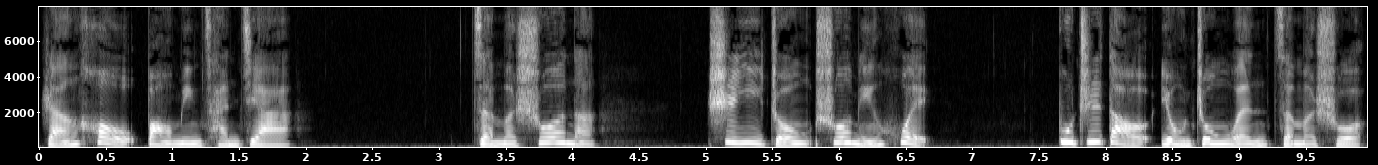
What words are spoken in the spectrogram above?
然后报名参加。怎么说呢？是一种说明会，不知道用中文怎么说。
